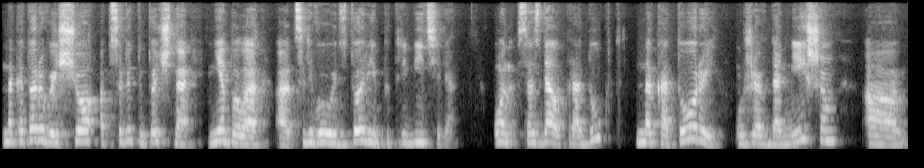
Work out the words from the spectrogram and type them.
на которого еще абсолютно точно не было а, целевой аудитории потребителя он создал продукт, на который уже в дальнейшем, а,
